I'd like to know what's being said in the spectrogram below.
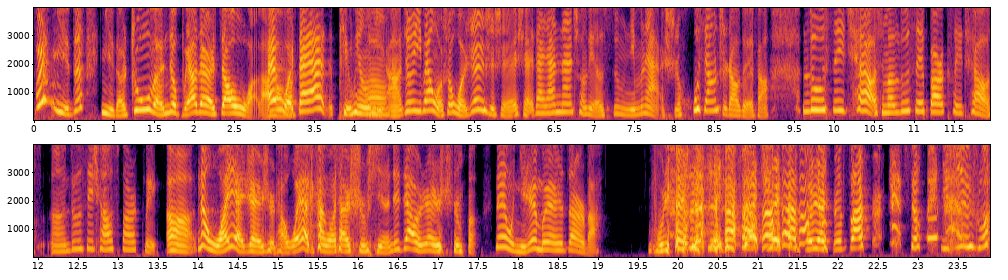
不是你的，你的中文就不要在这教我了。哎，我大家评评理啊，就是一般我说我认识谁谁谁，大家 naturally assume 你们俩是互相知道对方。Lucy Charles 什么 Lucy Barkley Charles，嗯，Lucy Charles Barkley 啊，那我也认识他，我也看过他视频，这叫我认识吗？那你认不认识字儿吧？不认识，确实也不认识字儿。行，你继续说。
